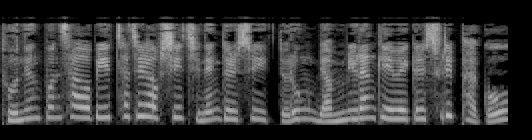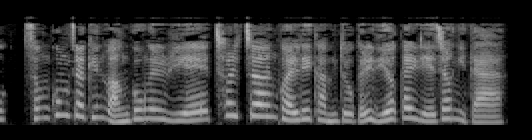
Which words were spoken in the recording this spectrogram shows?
도능본 사업이 차질 없이 진행될 수 있도록 면밀한 계획을 수립하고 성공적인 완공을 위해 철저한 관리 감독을 이어갈 예정이다.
